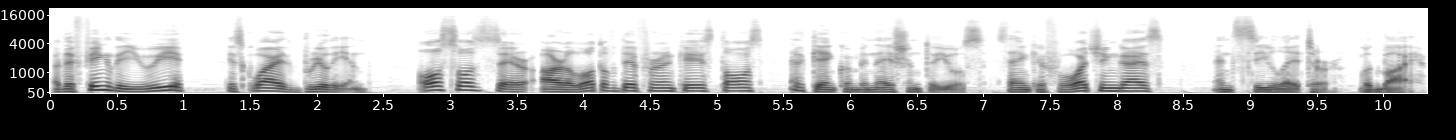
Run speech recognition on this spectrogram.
But I think the UI is quite brilliant. Also, there are a lot of different case tones and game combination to use. Thank you for watching guys and see you later. Goodbye.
